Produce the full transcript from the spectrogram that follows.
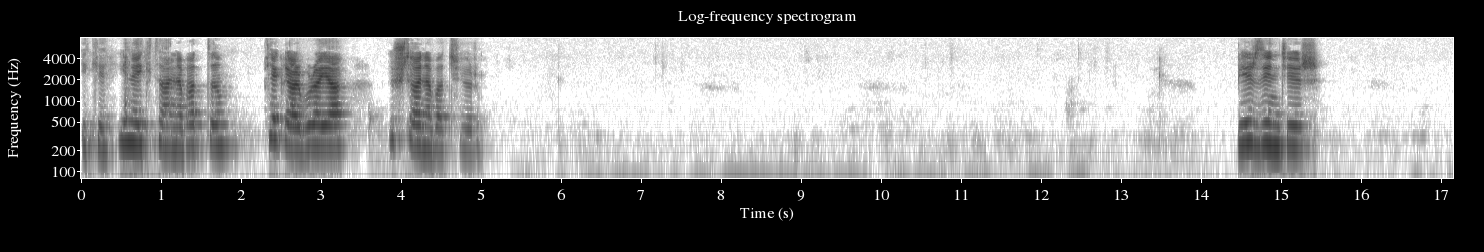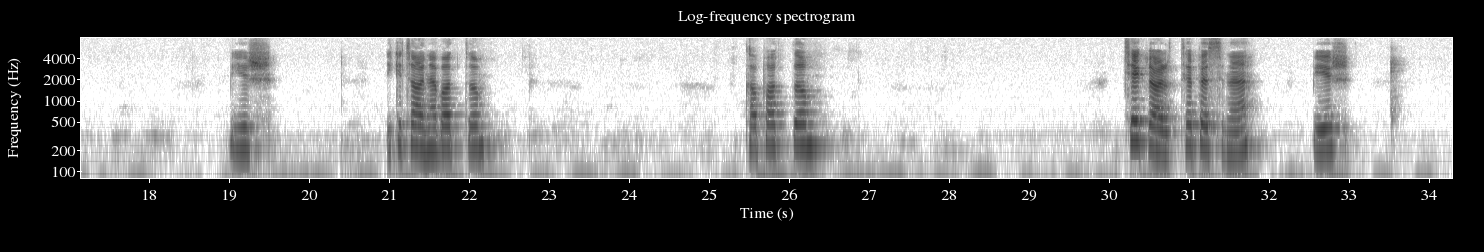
iki. Yine iki tane battım. Tekrar buraya üç tane batıyorum. Bir zincir. Bir, iki tane battım. kapattım. Tekrar tepesine bir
